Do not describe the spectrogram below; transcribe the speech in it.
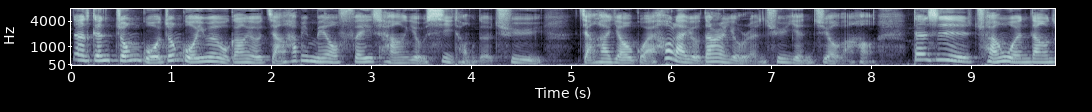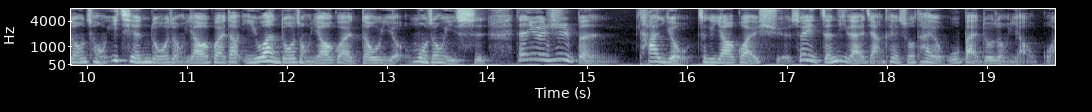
那跟中国，中国因为我刚刚有讲，它并没有非常有系统的去讲它妖怪。后来有当然有人去研究了哈，但是传闻当中，从一千多种妖怪到一万多种妖怪都有，莫衷一是。但因为日本它有这个妖怪学，所以整体来讲可以说它有五百多种妖怪。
